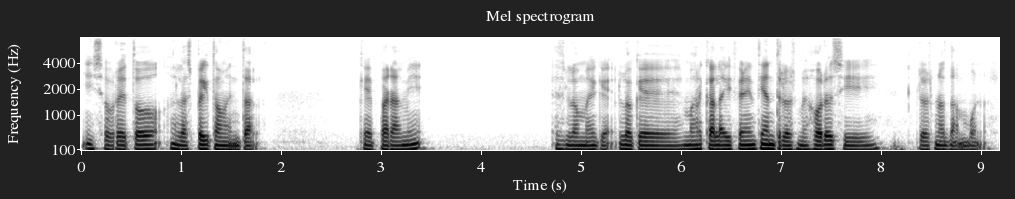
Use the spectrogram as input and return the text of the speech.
Y sobre todo el aspecto mental, que para mí es lo, que, lo que marca la diferencia entre los mejores y los no tan buenos.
